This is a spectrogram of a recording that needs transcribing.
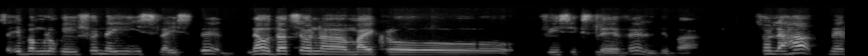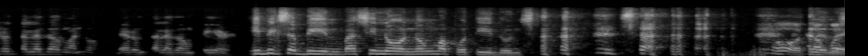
sa ibang location, na i-slice din. Now, that's on a microphysics level, di ba? So lahat meron talagang ano, meron talagang pair. Ibig sabihin ba si Nonong maputi dun sa... sa Oo, Ano tapos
